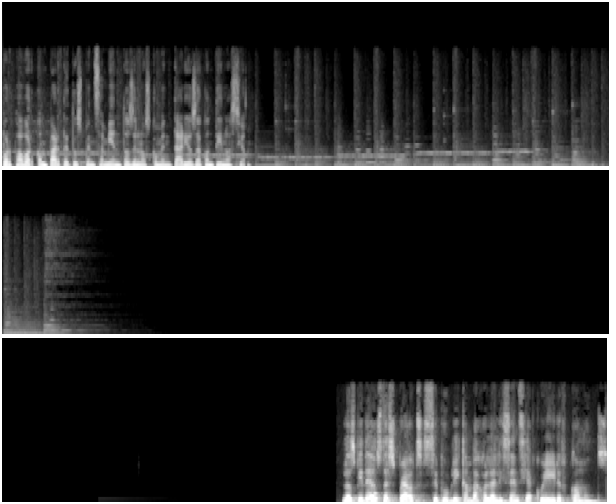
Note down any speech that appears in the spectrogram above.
Por favor, comparte tus pensamientos en los comentarios a continuación. Los videos de Sprouts se publican bajo la licencia Creative Commons.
